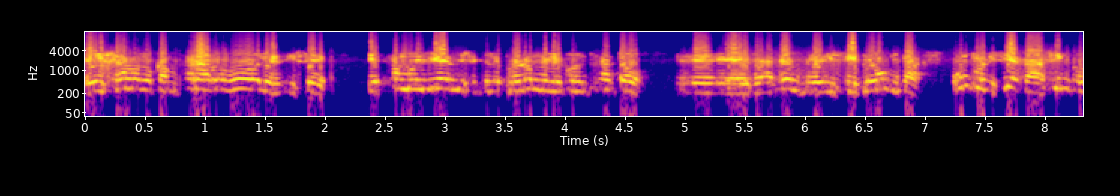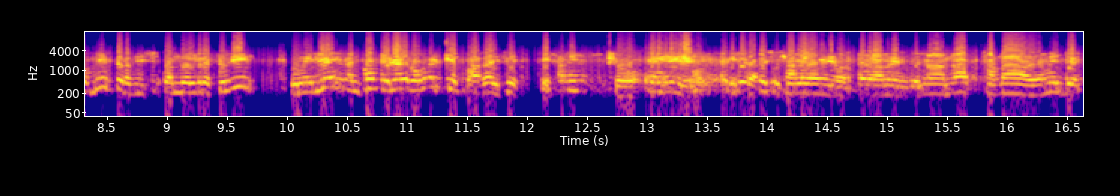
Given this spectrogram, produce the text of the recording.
el sábado campana dos goles, dice, y está muy bien, dice que le prolonguen el contrato eh, por ejemplo, y si pregunta, un policía cada cinco metros, dice, cuando el referí me llegan con el algo, ver qué pasa, dice, es amigo yo, eh, eso es amigo mío, claramente, no, no pasa nada, obviamente,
